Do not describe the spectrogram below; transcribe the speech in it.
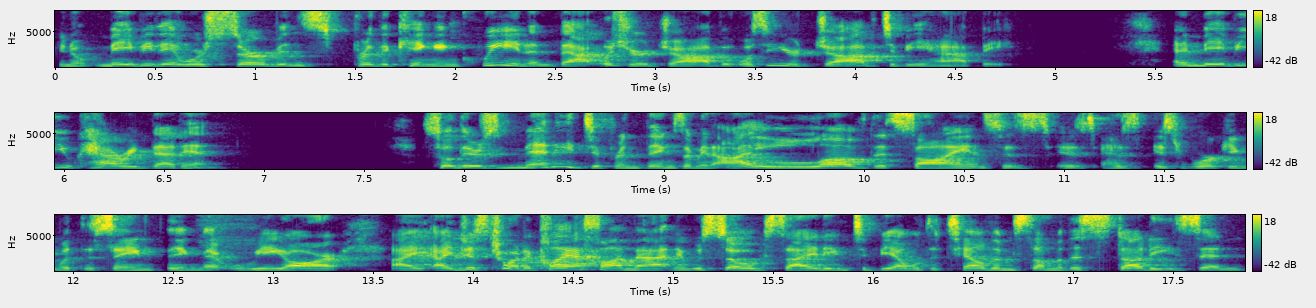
You know maybe they were servants for the king and queen and that was your job. It wasn't your job to be happy. And maybe you carried that in so there's many different things. I mean, I love that science is is has, is working with the same thing that we are. I, I just taught a class on that, and it was so exciting to be able to tell them some of the studies. And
